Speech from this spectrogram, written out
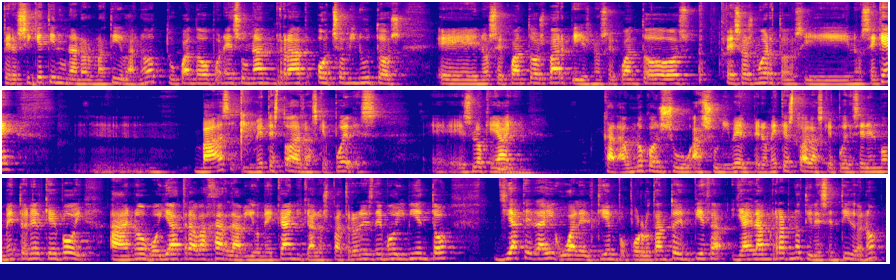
pero sí que tiene una normativa, ¿no? Tú cuando pones un AMRAP 8 minutos eh, no sé cuántos barpees, no sé cuántos pesos muertos y no sé qué, mm, vas y metes todas las que puedes. Eh, es lo que hay. Cada uno con su, a su nivel, pero metes todas las que puedes. En el momento en el que voy a no, voy a trabajar la biomecánica, los patrones de movimiento, ya te da igual el tiempo. Por lo tanto, empieza, ya el AMRAP no tiene sentido, ¿no?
